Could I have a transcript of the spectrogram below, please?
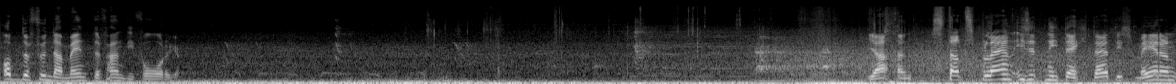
op de fundamenten van die vorige. Ja, een stadsplein is het niet echt. Hè. Het is meer een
